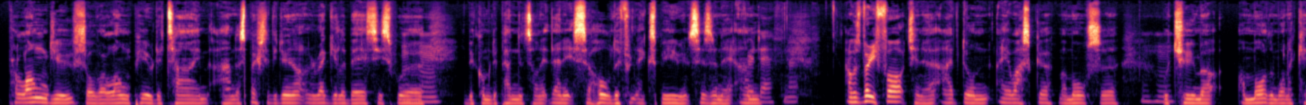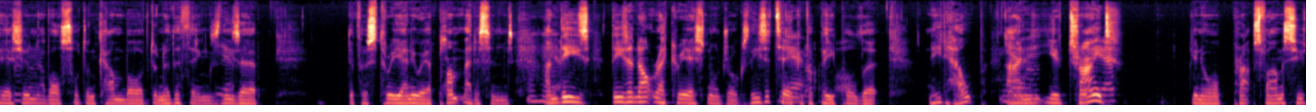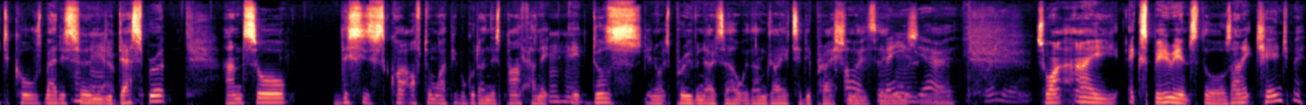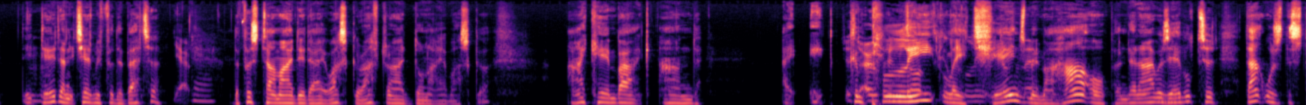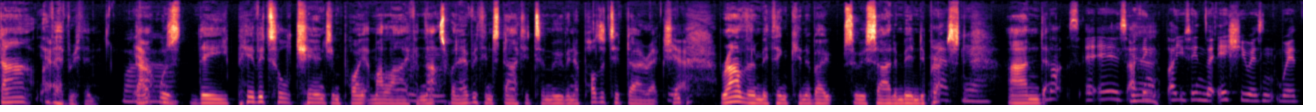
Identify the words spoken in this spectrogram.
prolonged use over a long period of time, and especially if you're doing it on a regular basis where Mm-hmm. you become dependent on it, then it's a whole different experience, isn't it? For And definite. I was very fortunate. I've done ayahuasca, mimosa, Mm-hmm. huachuma on more than one occasion. I've also done kambo. I've done other things. Yeah. These are the first three anyway, are plant medicines, and these these are not recreational drugs. These are taken Mm-hmm. Yeah. for Not at all. people that need help, and you've tried, you know, perhaps pharmaceuticals, medicine. Mm-hmm. You're desperate, and so. This is quite often why people go down this path, Yeah. and it, Mm-hmm. it does, you know, it's proven now to help with anxiety, depression, Oh, and it's things. amazing. Yeah, it's brilliant. So I, I experienced those and it changed me. It did, and it changed me for the better. Yeah. Yeah. The first time I did ayahuasca, after I'd done ayahuasca, I came back and I, it Just up completely, completely, changed me. it? My heart opened, and I was mm. able to. That was the start of everything. Wow. That was the pivotal changing point of my life, and Mm-hmm. that's when everything started to move in a positive direction, Yeah. rather than me thinking about suicide and being depressed. Yeah. And That's it is. I think, like you're saying, the issue isn't with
